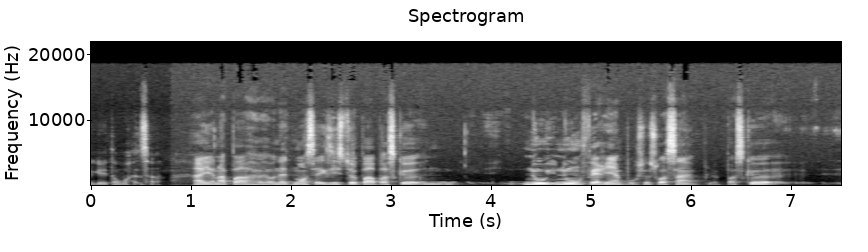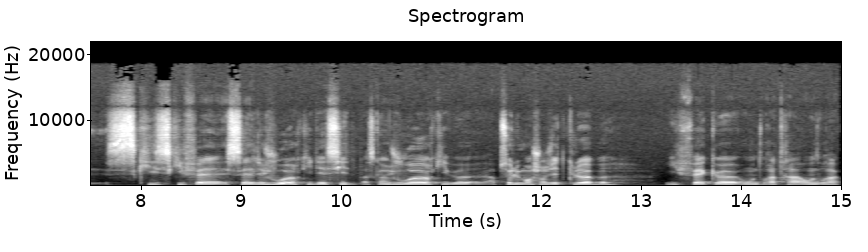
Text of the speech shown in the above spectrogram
de Gaëtan Voisin? Ah, il n'y en a pas. Honnêtement, ça n'existe pas parce que nous, nous on ne fait rien pour que ce soit simple. Parce que ce qui, ce qui fait, c'est les joueurs qui décident. Parce qu'un joueur qui veut absolument changer de club, il fait qu'on devra, on devra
